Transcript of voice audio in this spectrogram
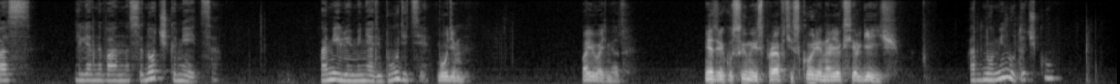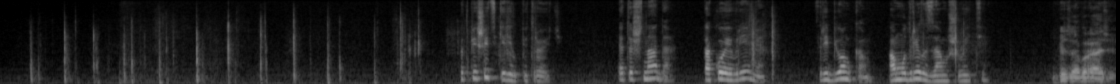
Вас, Елена Ивановна, сыночек имеется? Фамилию менять будете? Будем. Мою возьмет. Метрику сына исправьте Скорин Олег Сергеевич. Одну минуточку. Подпишите, Кирилл Петрович. Это ж надо. Такое время с ребенком, а умудрилась замуж выйти. Безобразие.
